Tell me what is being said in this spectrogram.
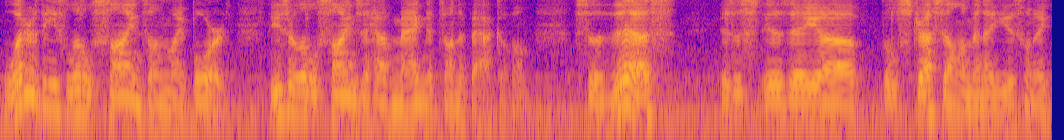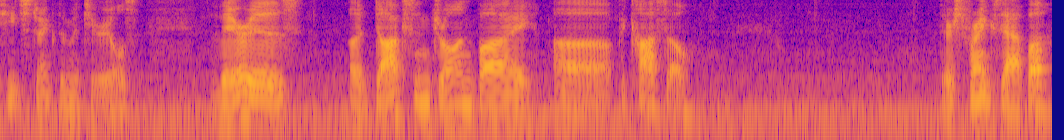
what are these little signs on my board? These are little signs that have magnets on the back of them. So this is a, is a uh, little stress element I use when I teach strength of materials. There is a dachshund drawn by uh, Picasso. There's Frank Zappa.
